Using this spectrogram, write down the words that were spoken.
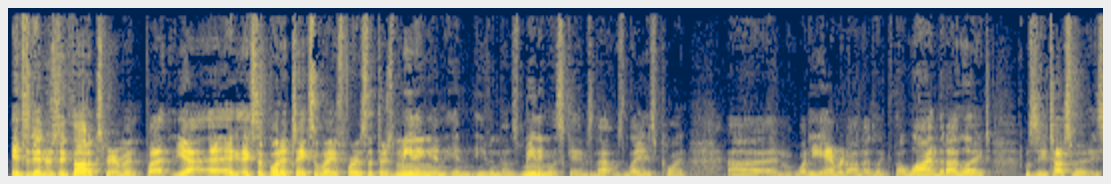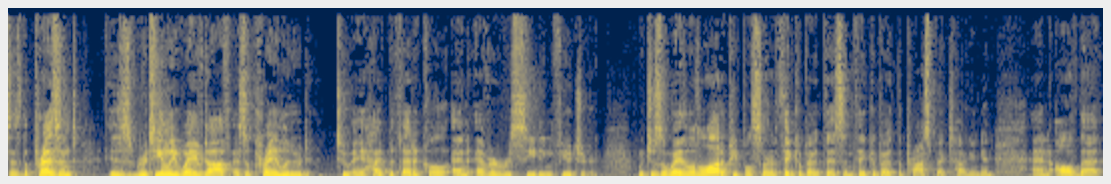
it's an interesting thought experiment, but yeah, except what it takes away for is that there's meaning in, in even those meaningless games, and that was Ley's point. Uh, and what he hammered on, I like the line that I liked was he talks about. He says the present is routinely waved off as a prelude to a hypothetical and ever receding future, which is a way that a lot of people sort of think about this and think about the prospect hugging and and all of that.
